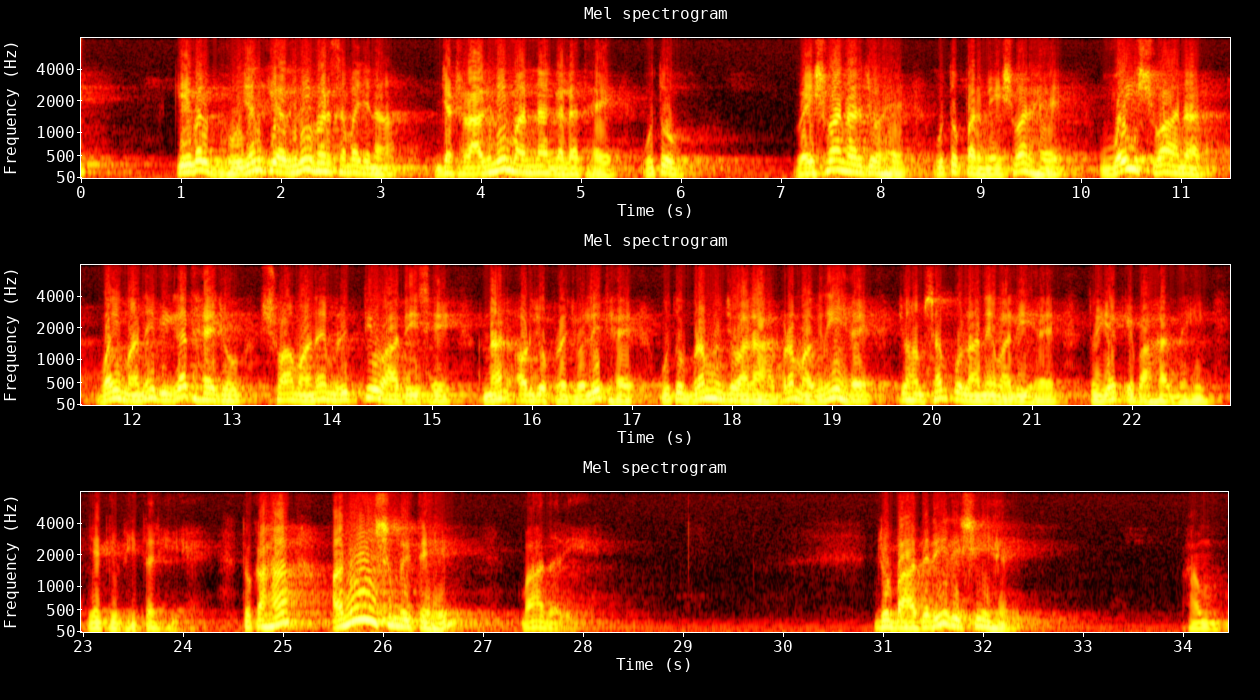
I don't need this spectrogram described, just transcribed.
केवल भोजन की अग्नि भर समझना, जठराग्नि मानना गलत है, वो तो वैश्वानर जो है, वो तो परमेश्वर है। वही श्वानर, वही माने विगत है जो श्वा माने मृत्यु आदि से नर और जो प्रज्वलित है, वो तो ब्रह्म ज्वाला है ब्रह्म अग्नि है जो हम सबको लाने वाली है। तो यज्ञ बाहर नहीं, यज्ञ भीतर ही है। तो कहा, अनुस्मृति बादरी। जो बादरी ऋषि है, हम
